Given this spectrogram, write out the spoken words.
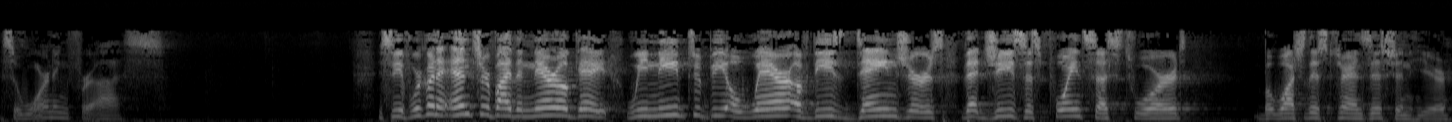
It's a warning for us. You see, if we're going to enter by the narrow gate, we need to be aware of these dangers that Jesus points us toward. But watch this transition here.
